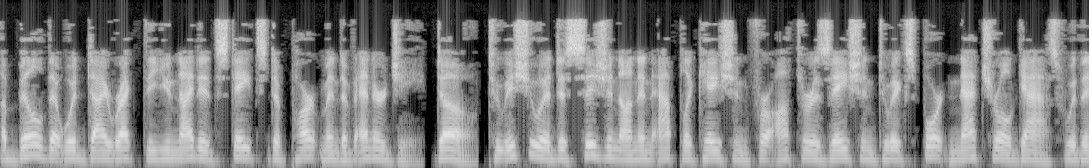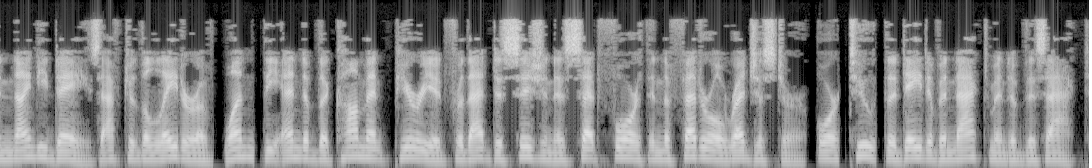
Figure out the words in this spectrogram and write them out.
a bill that would direct the United States Department of Energy (DOE) to issue a decision on an application for authorization to export natural gas within 90 days after the later of 1 the end of the comment period for that decision is set forth in the Federal Register, or 2 the date of enactment enactment of this act.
